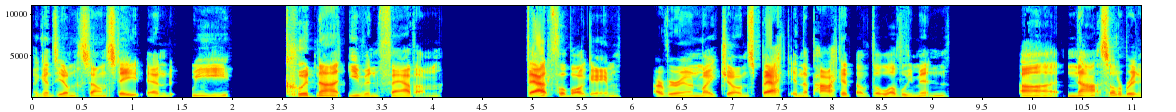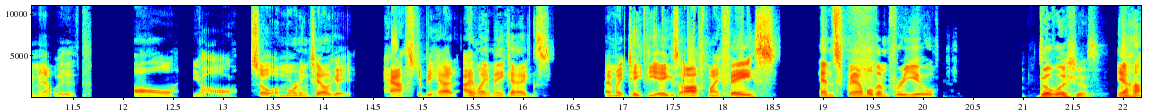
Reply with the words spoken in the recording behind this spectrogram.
against Youngstown State. And we could not even fathom that football game, our very own Mike Jones back in the pocket of the lovely mitten, uh, not celebrating that with all y'all. So a morning tailgate has to be had. I might make eggs. I might take the eggs off my face and scramble them for you. Delicious. Yeah.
